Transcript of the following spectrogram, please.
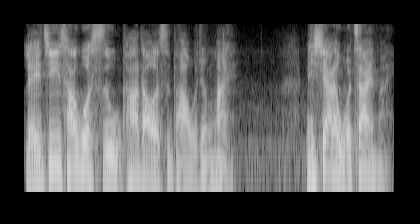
累积超过十五趴到二十趴我就卖。你下来我再买，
